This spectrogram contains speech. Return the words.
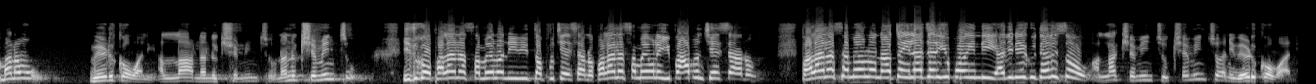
మనం వేడుకోవాలి. అల్లా నన్ను క్షమించు నన్ను క్షమించు. ఇదిగో ఫలానా సమయంలో నేను ఈ తప్పు చేశాను. ఫలానా సమయంలో ఈ పాపం చేశాను. ఫలానా సమయంలో నాతో ఇలా జరిగిపోయింది. అది నీకు తెలుసు. అల్లా క్షమించు క్షమించు అని వేడుకోవాలి.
